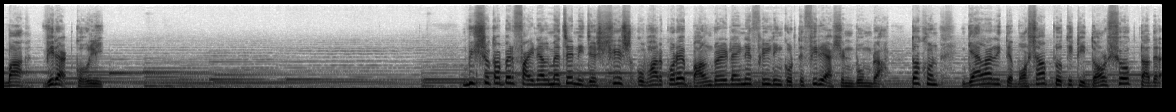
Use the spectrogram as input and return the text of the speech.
বা বিরাট কোহলি। বিশ্বকাপের ফাইনাল ম্যাচে নিজের শেষ ওভার করে বাউন্ডারি লাইনে ফিল্ডিং করতে ফিরে আসেন বুমরা। তখন গ্যালারিতে বসা প্রতিটি দর্শক তাদের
